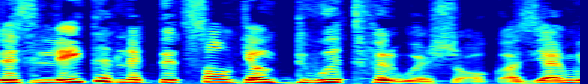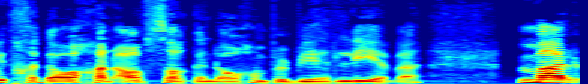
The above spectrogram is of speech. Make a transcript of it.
Dis letterlik dit sal jou dood veroorsaak as jy moet gedag gaan afsak en daar gaan probeer lewe. Maar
